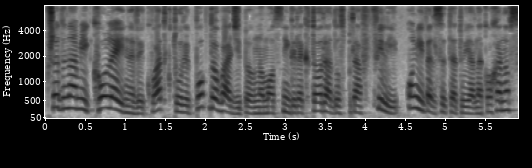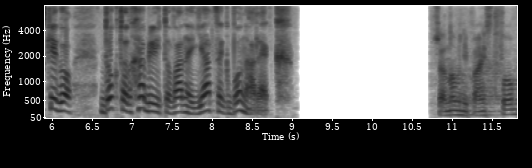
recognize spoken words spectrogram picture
Przed nami kolejny wykład, który poprowadzi pełnomocnik rektora do spraw filii Uniwersytetu Jana Kochanowskiego, doktor habilitowany Jacek Bonarek. Szanowni Państwo,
